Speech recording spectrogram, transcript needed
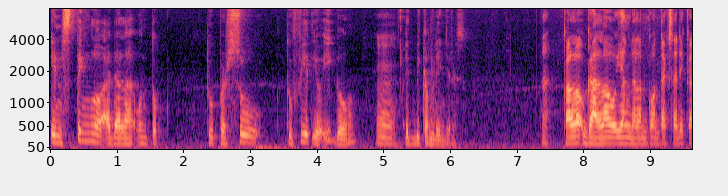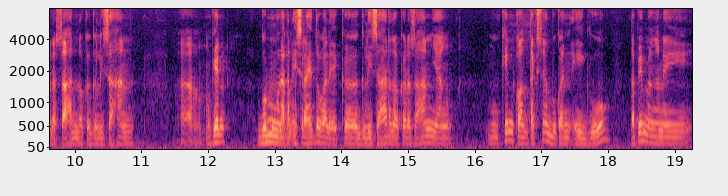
insting lo adalah untuk to pursue, to feed your ego, Hmm. it become dangerous. Nah, kalau galau yang dalam konteks tadi keresahan atau kegelisahan, eh, mungkin gue menggunakan istilah itu kali ya, kegelisahan atau keresahan yang mungkin konteksnya bukan ego, tapi mengenai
